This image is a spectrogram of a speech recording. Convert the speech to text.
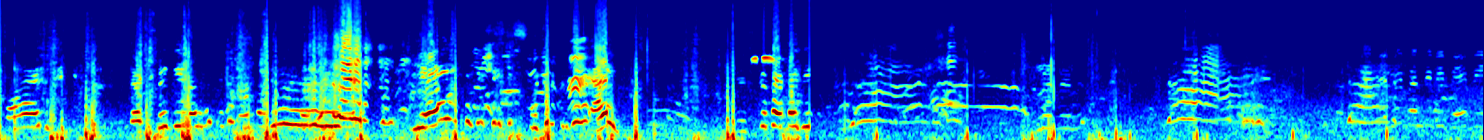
God. ದೊಡ್ಡ ಏ ಎಷ್ಟು ದೊಡ್ಡ ಜೀವ ಬಂದಿವಿ ಬೇಬಿ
